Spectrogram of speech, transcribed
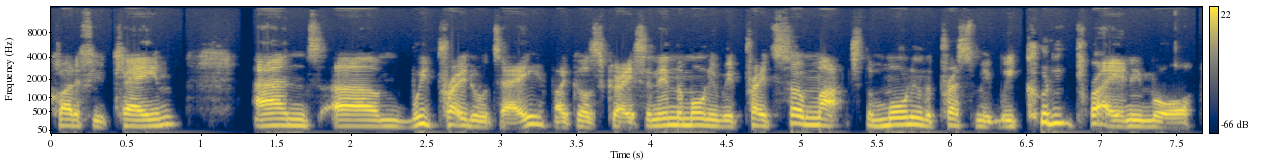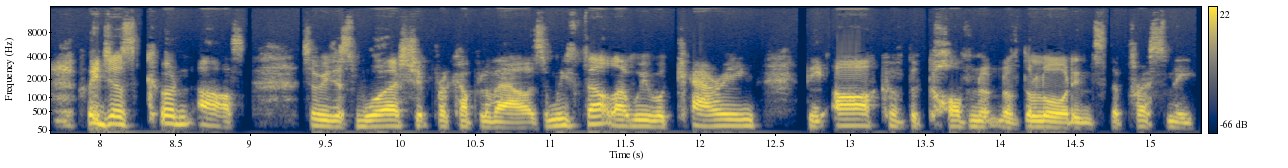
quite a few came. And um, we prayed all day by God's grace. And in the morning, we prayed so much. The morning of the press meet, we couldn't pray anymore. We just couldn't ask. So we just worshiped for a couple of hours. And we felt like we were carrying the ark of the covenant of the Lord into the press meet.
